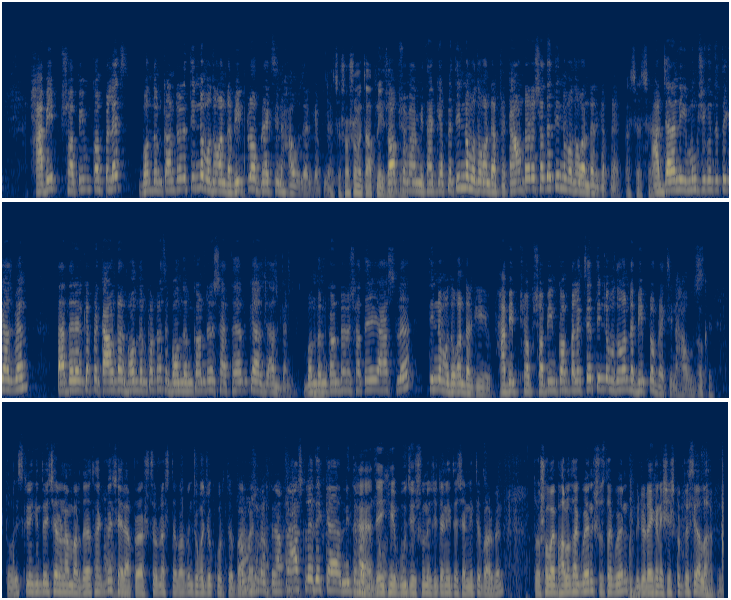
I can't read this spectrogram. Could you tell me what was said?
হাবিব শপিং কমপ্লেক্স বন্ধন কাউন্টারে তিন নম্বর দোকানটা বিপ্লব রেক্সিন হাউস আর কি আপনার। আচ্ছা সবসময় তো আপনি সব সময় আমি থাকি আপনি তিন নম্বর দোকানটা আপনার কাউন্টারের সাথে তিন নম্বর দোকানটা আর কি আপনার। আচ্ছা আচ্ছা। আর যারা নাকি মুন্সিগঞ্জ থেকে আসবেন তাদের আর কি আপনার কাউন্টার বন্ধন কাউন্টার আছে বন্ধন কাউন্টারের সাথে আর কি আসবেন। বন্ধন কাউন্টারের সাথে আসলে তিন নম্বর দোকানটা আর কি হাবিব শপিং কমপ্লেক্সের তিন নম্বর দোকানটা বিপ্লব ভ্যাকসিন হাউস। ওকে। তো স্ক্রিনে কিন্তু এছাড়াও নাম্বার দেওয়া থাকবে চাইলে আপনারা চলে আসতে পারবেন যোগাযোগ করতে পারবেন। আপনি আসলে দেখে নিতে হ্যাঁ দেখে বুঝে শুনে যেটা নিতে চান নিতে পারবেন। তো সবাই ভালো থাকবেন সুস্থ থাকবেন। ভিডিওটা এখানে শেষ করতেছি আল্লাহ হাফিজ।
